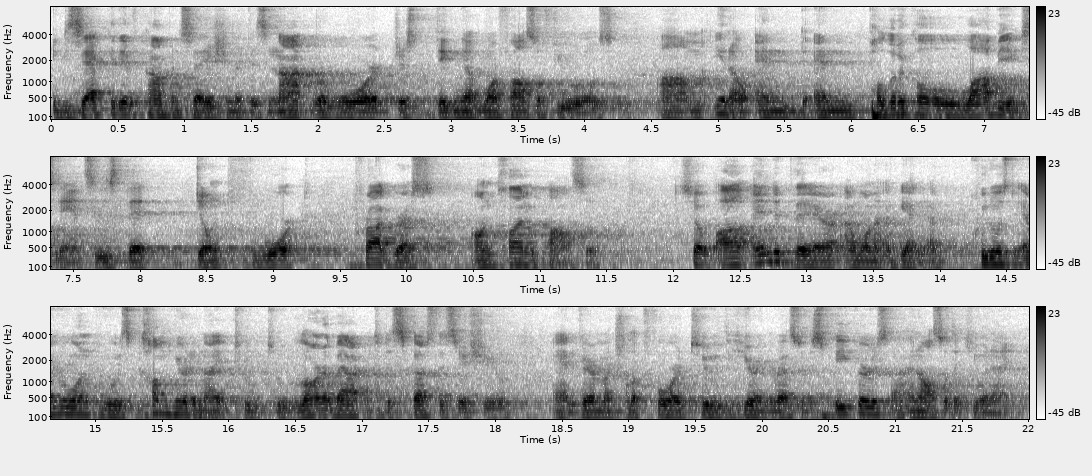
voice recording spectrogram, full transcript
executive compensation that does not reward just digging up more fossil fuels, um, you know, and, and political lobbying stances that don't thwart progress on climate policy. So I'll end it there. I want to, again, uh, kudos to everyone who has come here tonight to, to learn about and to discuss this issue, and very much look forward to hearing the rest of the speakers uh, and also the Q&A.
